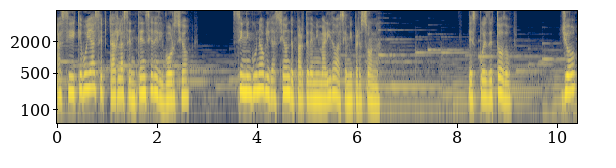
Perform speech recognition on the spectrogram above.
así que voy a aceptar la sentencia de divorcio sin ninguna obligación de parte de mi marido hacia mi persona. Después de todo, yo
